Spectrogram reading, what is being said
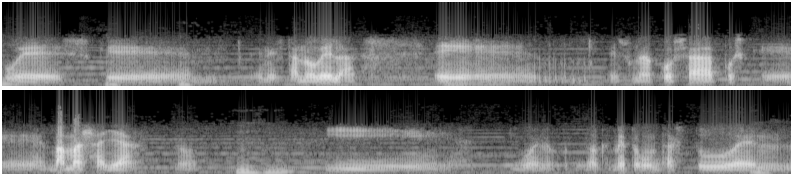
pues que en esta novela eh, es una cosa pues que va más allá, ¿no? y, bueno, lo que me preguntas tú en,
